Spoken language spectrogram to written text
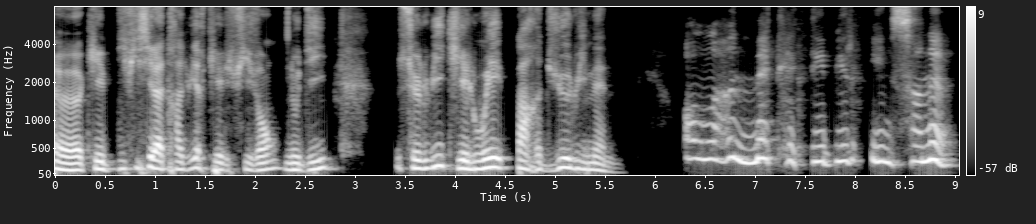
euh, qui est difficile à traduire, qui est le suivant, nous dit celui qui est loué par Dieu lui-même. Allah'ın methettiği bir insanı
